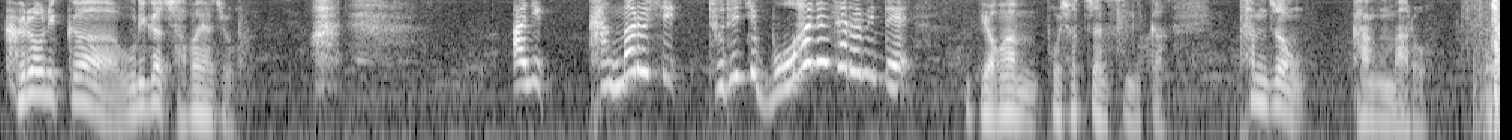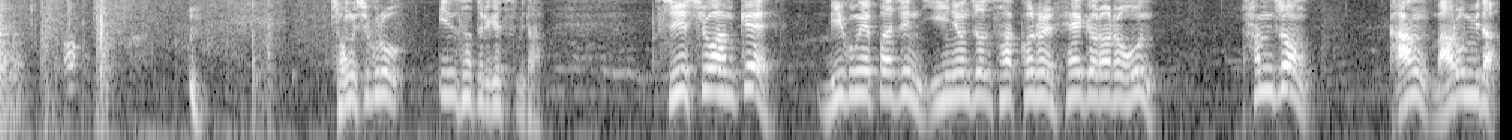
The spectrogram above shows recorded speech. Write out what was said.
그러니까 우리가 잡아야죠. 아니, 강마루 씨 도대체 뭐 하는 사람인데 명함 보셨지 않습니까? 탐정 강마로. 정식으로 인사드리겠습니다. 지혜 씨와 함께 미궁에 빠진 2년 전 사건을 해결하러 온 탐정 강마로입니다.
